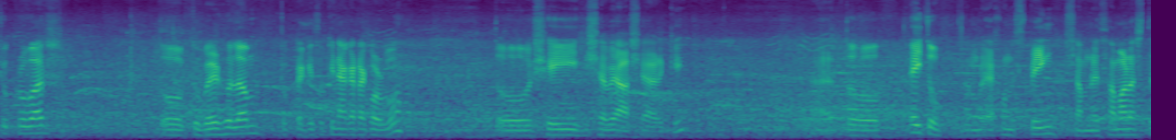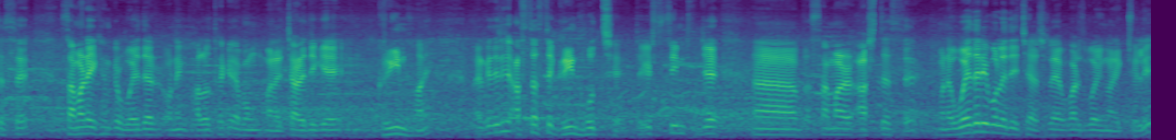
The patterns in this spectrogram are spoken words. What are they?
শুক্রবার, তো একটু বের হলাম, টুকটাক কিছু কেনাকাটা করব। তো সেই হিসাবে আসে আর কি। তো এই তো, আমরা এখন স্প্রিং সামনে সামার আসতেছে। সামারে এখানকার ওয়েদার অনেক ভালো থাকে এবং মানে চারিদিকে গ্রিন হয়। আর একটা জিনিস, আস্তে আস্তে গ্রিন হচ্ছে। তো ইটস সিমস যে সামার আসতেছে। মানে ওয়েদারই বলে দিচ্ছে আসলে হোয়াটস গোয়িং অন অ্যাকচুয়ালি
